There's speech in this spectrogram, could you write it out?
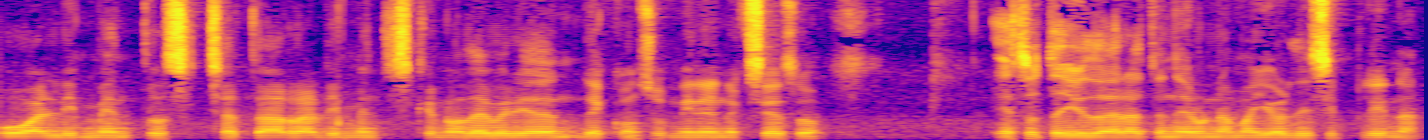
o alimentos chatarra, alimentos que no deberían de consumir en exceso esto te ayudará a tener una mayor disciplina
